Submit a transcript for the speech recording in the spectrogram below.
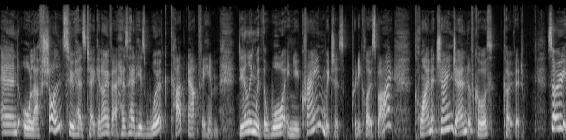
And Olaf Scholz, who has taken over, has had his work cut out for him, dealing with the war in Ukraine, which is pretty close by, climate change, and of course, COVID. So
